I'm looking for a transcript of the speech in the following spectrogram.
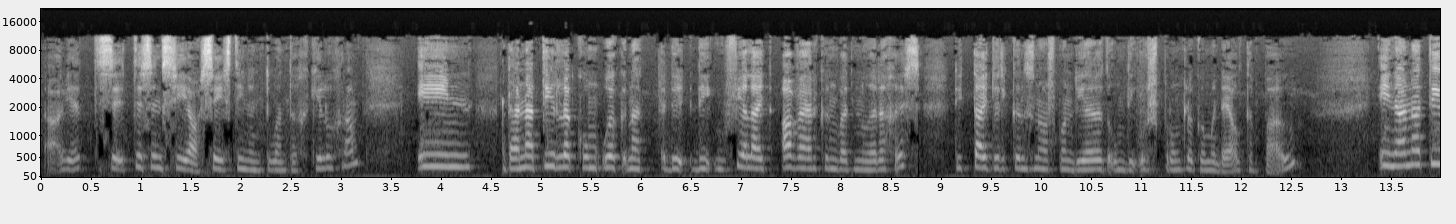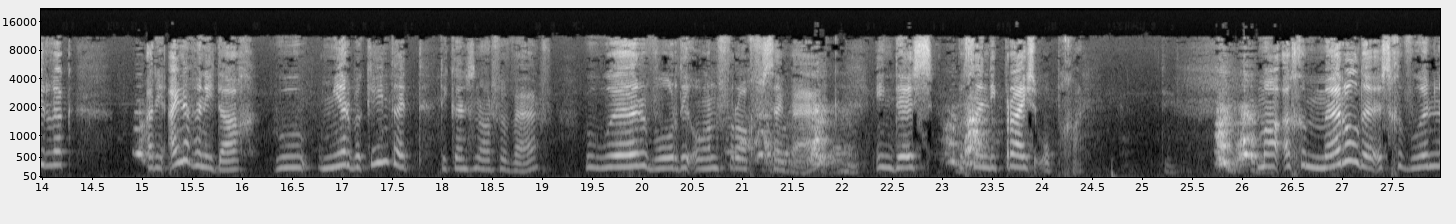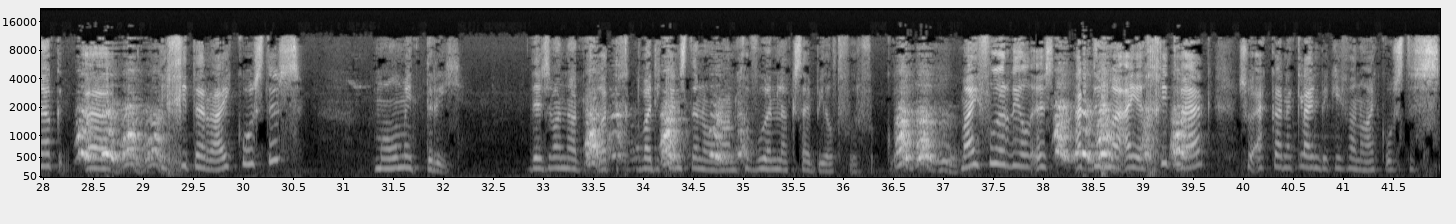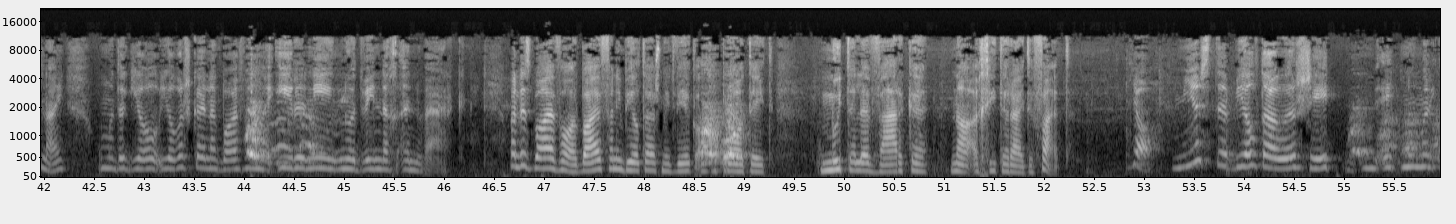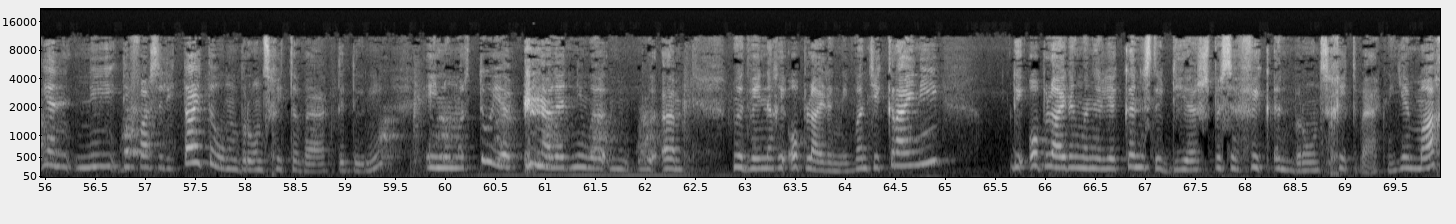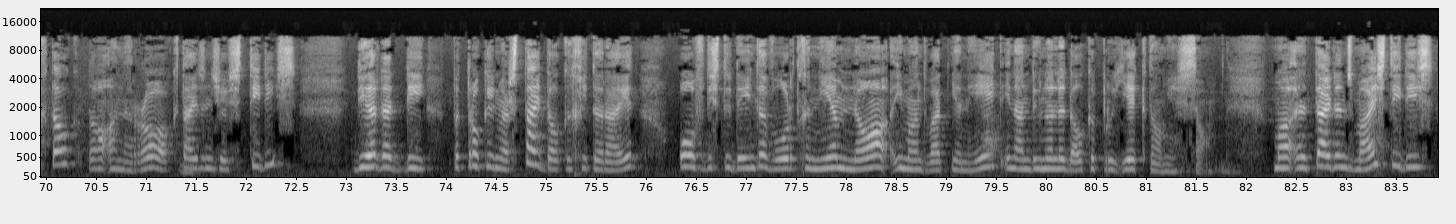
Ja, weet, se- tussen se- ja, 16 en 20 kg. En dan natuurlik kom ook na die die hoeveelheid afwerking wat nodig is, die tyd wat die kunstenaar spandeer het om die oorspronklike model te bou. En dan natuurlik aan die einde van die dag, hoe meer bekendheid die kunstenaar verwerf, hoe hoër word die aanvraag vir sy werk en dus begin die prys opgaan. Maar 'n gemiddelde is gewoonlik uh die gieterykostes maal met 3. Dis wanneer wat wat die kunstenaar dan gewoonlik sy beeld voor verkoop. My voordeel is ek doen my eie gietwerk, so ek kan 'n klein bietjie van daai koste sny omdat ek heel, heel waarskynlik baie van my ure nie noodwendig inwerk nie. Want dis baie waar, baie van die beeldhouers met wie ek al gepraat het, moet hulle werke na 'n gietery te vat. Ja, meeste beeldhouers het het nommer 1 nie die fasiliteite om bronsgieterwerk te doen nie en nommer 2 hulle het nie um, noodwendig die opleiding nie want jy kry nie die opleiding wanneer jy kuns studeer spesifiek in bronsgietwerk nie. Jy mag dalk daaraan raak tydens jou studies deurdat die betrokke universiteit dalk 'n gietery het of die studente word geneem na iemand wat een het en dan doen hulle dalk 'n projek daarmee saam. Maar uh, tydens my studies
